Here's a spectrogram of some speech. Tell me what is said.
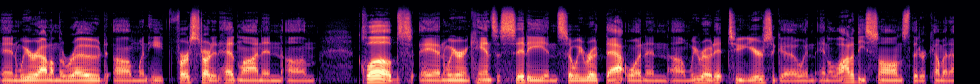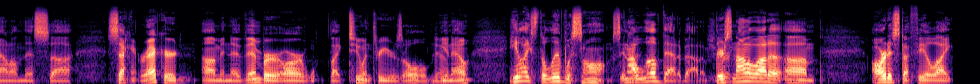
and we were out on the road um, when he first started headlining um, clubs, and we were in Kansas City, and so we wrote that one, and um, we wrote it two years ago, and and a lot of these songs that are coming out on this uh, second record um, in November are like two and three years old. Yeah. You know, he likes to live with songs, and I love that about him. There's not a lot of um, artists I feel like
